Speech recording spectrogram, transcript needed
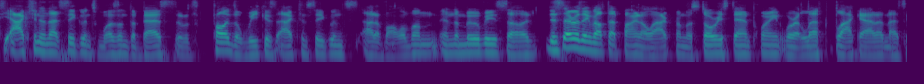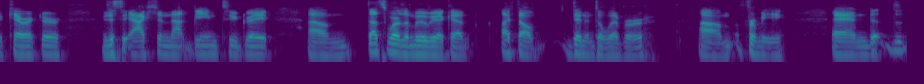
the action in that sequence wasn't the best. It was probably the weakest action sequence out of all of them in the movie. So just everything about that final act from a story standpoint, where it left Black Adam as a character, and just the action not being too great. Um, that's where the movie I, got, I felt didn't deliver um, for me. And th-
